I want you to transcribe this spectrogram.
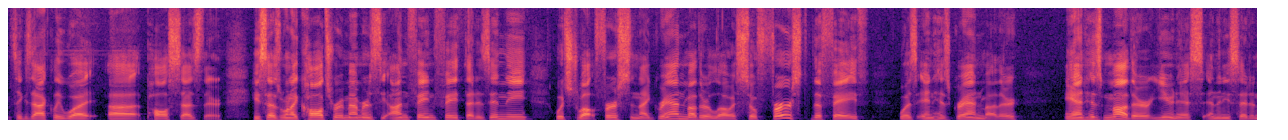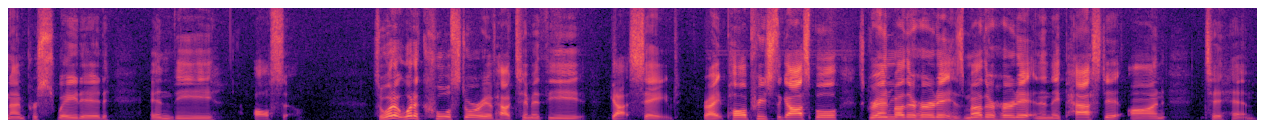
It's exactly what uh, Paul says there. He says, When I call to remembrance the unfeigned faith that is in thee, which dwelt first in thy grandmother Lois. So, first the faith was in his grandmother and his mother, Eunice. And then he said, And I'm persuaded in thee also. So, what a, what a cool story of how Timothy got saved, right? Paul preached the gospel, his grandmother heard it, his mother heard it, and then they passed it on to him.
